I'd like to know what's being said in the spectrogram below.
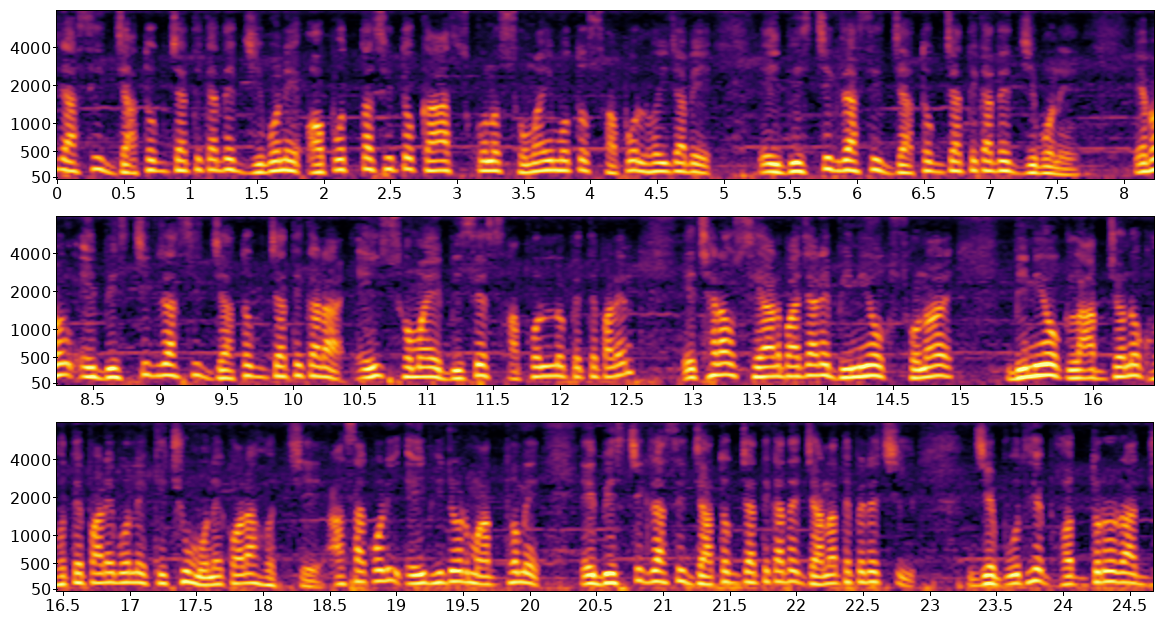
রাশির জাতক জাতিকাদের জীবনে অপ্রত্যাশিত কাজ কোনো সময় মতো সফল হয়ে যাবে এই বৃশ্চিক রাশির জাতক জাতিকাদের জীবনে। এবং এই বৃশ্চিক রাশির জাতক জাতিকারা এই সময়ে বিশেষ সাফল্য পেতে পারেন। এছাড়াও শেয়ার বাজারে বিনিয়োগ সোনায় বিনিয়োগ লাভজনক হতে পারে বলে কিছু মনে করা হচ্ছে। আশা করি এই ভিডিওর মাধ্যমে এই বৃশ্চিক রাশির জাতক জাতিকাদের জানাতে পেরেছি যে বুধে ভদ্র রাজ্য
